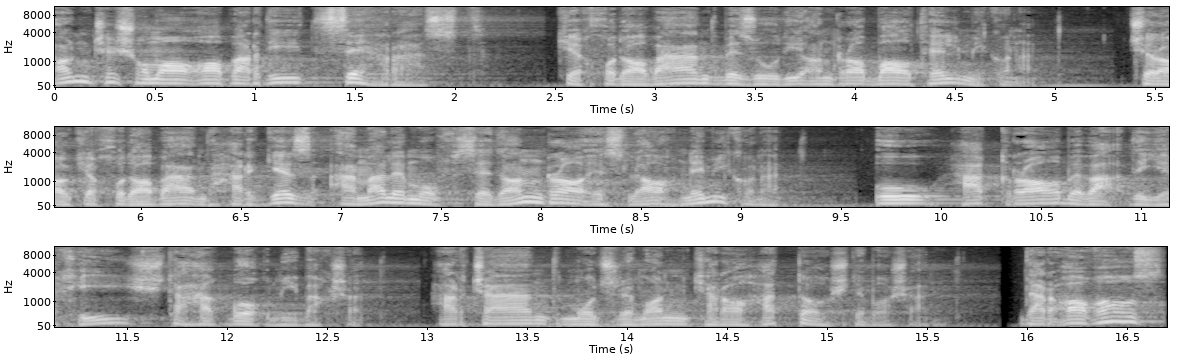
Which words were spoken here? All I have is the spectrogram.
آنچه شما آوردید سحر است که خداوند به زودی آن را باطل می کند چرا که خداوند هرگز عمل مفسدان را اصلاح نمی کند او حق را به وعده خیش تحقق می بخشد هرچند مجرمان کراهت داشته باشند. در آغاز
